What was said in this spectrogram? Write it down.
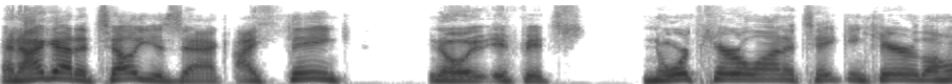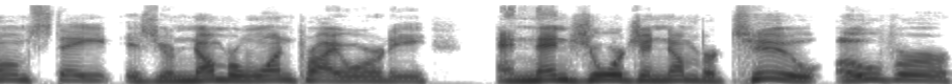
And I got to tell you, Zack, I think, you know, if it's North Carolina taking care of the home state is your number one priority, and then Georgia number two over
